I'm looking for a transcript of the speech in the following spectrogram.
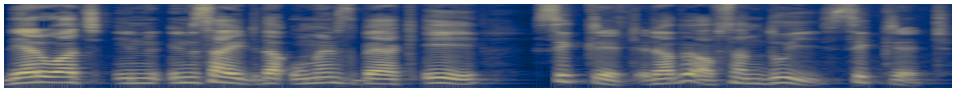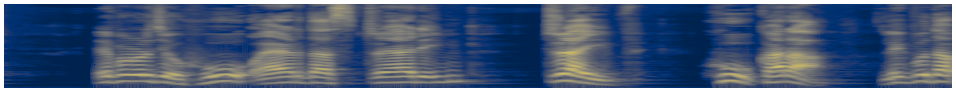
there was in inside the woman's back a secret এটা হবে অপশান দুই সিক্রেট এরপর বলেছে who were the steering tribe who কারা? লিখব the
